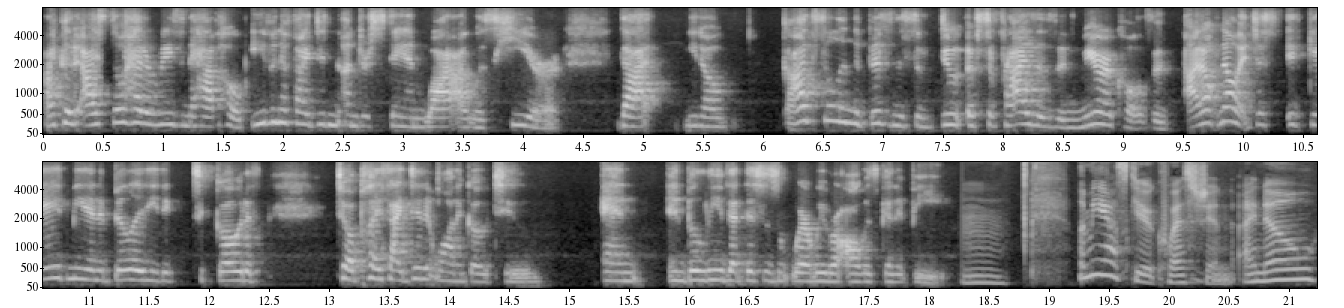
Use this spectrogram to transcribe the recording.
I could I still had a reason to have hope, even if I didn't understand why I was here. That you know God's still in the business of do of surprises and miracles. And I don't know, it just it gave me an ability to, to go to to a place I didn't want to go to and and believe that this isn't where we were always going to be. Mm. Let me ask you a question. I know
